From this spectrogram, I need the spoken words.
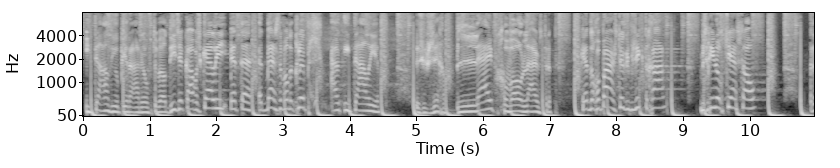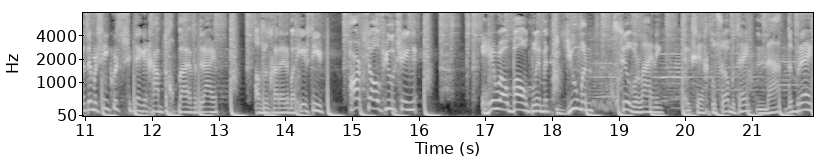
Italië op je radio. Oftewel DJ Cavaschelli met uh, het beste van de clubs uit Italië. Dus ik zou zeggen, blijf gewoon luisteren. Ik heb nog een paar stukjes muziek te gaan. Misschien nog Chesto. Het nummer Secrets. Ik denk, ik ga hem toch maar even draaien. Als we het gaan redden. Maar eerst hier Hard Soul Futuring. Hero Baldwin met Human Silver Lining. En ik zeg tot zometeen na de break.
